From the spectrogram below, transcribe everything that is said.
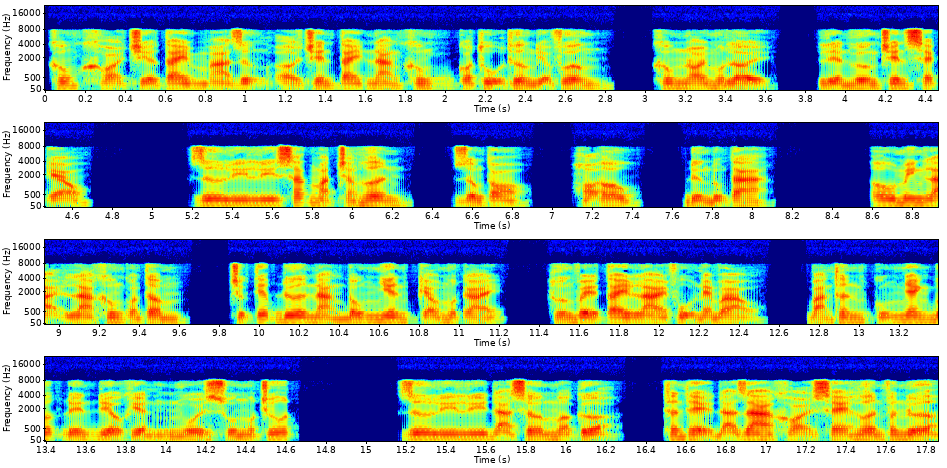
không khỏi chia tay mà dựng ở trên tay nàng không có thụ thương địa phương, không nói một lời, liền hướng trên xe kéo. Dư lý lý sắc mặt trắng hơn, giống to, họ âu đừng đụng ta. Âu minh lại là không quan tâm, trực tiếp đưa nàng bỗng nhiên kéo một cái, hướng về tay lái phụ ném vào, bản thân cũng nhanh bước đến điều khiển ngồi xuống một chút. Dư lý lý đã sớm mở cửa, thân thể đã ra khỏi xe hơn phân nửa.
